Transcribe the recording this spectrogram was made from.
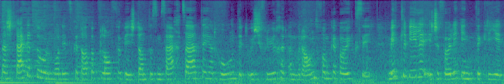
Der Stegenturm, den jetzt gerade runtergelaufen bin, stammt aus dem 16. Jahrhundert und war früher am Rand des Gebäudes. Mittlerweile ist er völlig integriert.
